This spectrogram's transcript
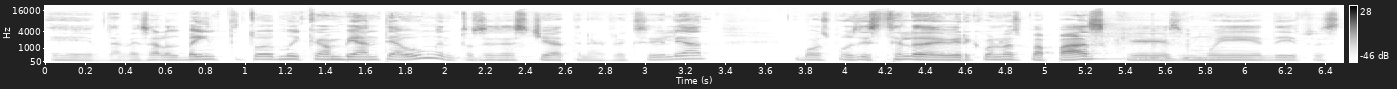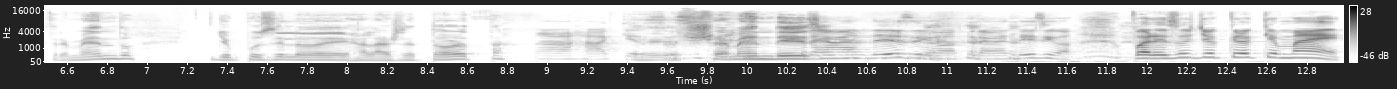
Eh, tal vez a los 20 todo es muy cambiante aún, entonces es chiva tener flexibilidad. Vos pusiste lo de vivir con los papás, que es muy pues, tremendo. Yo puse lo de jalarse torta. Ajá, que Eh, eso es tremendísimo. tremendísimo, tremendísimo. Por eso yo creo que, Mae,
